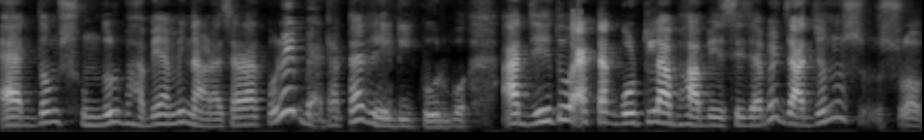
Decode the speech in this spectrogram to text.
একদম সুন্দরভাবে আমি নাড়াচাড়া করে ব্যাটারটা রেডি করব। আর যেহেতু একটা গোটলা ভাব এসে যাবে, যার জন্য সব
